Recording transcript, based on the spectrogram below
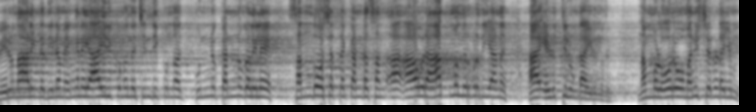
പെരുന്നാളിന്റെ ദിനം എങ്ങനെയായിരിക്കുമെന്ന് ചിന്തിക്കുന്ന കുഞ്ഞു കണ്ണുകളിലെ സന്തോഷത്തെ കണ്ട ആ- ഒരു ആത്മനിർവൃതിയാണ് ആ എഴുത്തിലുണ്ടായിരുന്നത്. നമ്മൾ ഓരോ മനുഷ്യരുടെയും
